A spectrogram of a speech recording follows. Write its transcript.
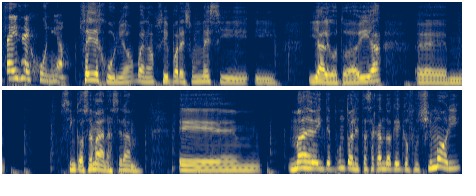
6 de junio. 6 de junio, bueno, sí, por eso, un mes y, algo todavía. Eh, cinco semanas serán. Eh, más de 20 puntos le está sacando a Keiko Fujimori.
